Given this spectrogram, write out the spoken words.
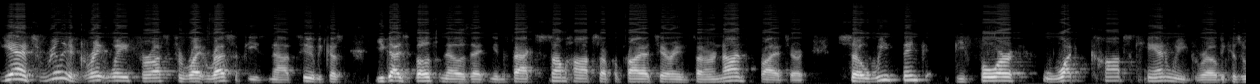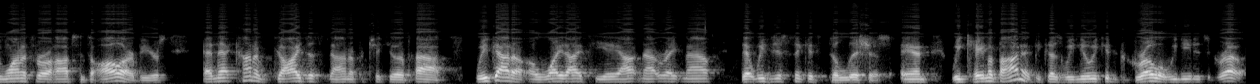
Yeah, it's really a great way for us to write recipes now too, because you guys both know that in fact some hops are proprietary and some are non-proprietary. So we think before what hops can we grow because we want to throw hops into all our beers, and that kind of guides us down a particular path. We've got a, a white IPA out now right now that we just think it's delicious, and we came upon it because we knew we could grow what we needed to grow.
